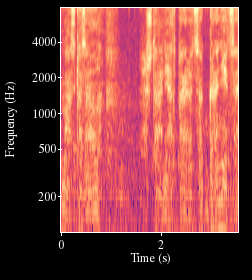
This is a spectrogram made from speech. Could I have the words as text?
Зима сказал, что они отправятся к границе.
